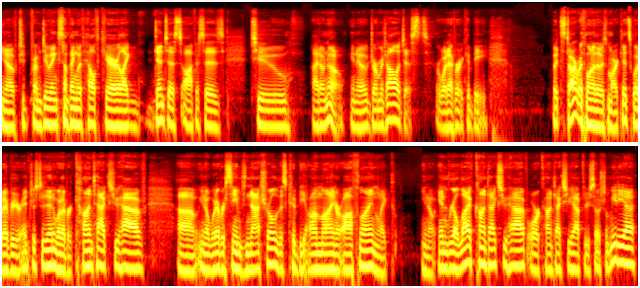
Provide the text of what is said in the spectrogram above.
you know, to, from doing something with healthcare like dentist offices to, I don't know, you know, dermatologists or whatever it could be. But start with one of those markets, whatever you're interested in, whatever contacts you have, uh, you know, whatever seems natural. This could be online or offline, like, you know, in real life contacts you have or contacts you have through social media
